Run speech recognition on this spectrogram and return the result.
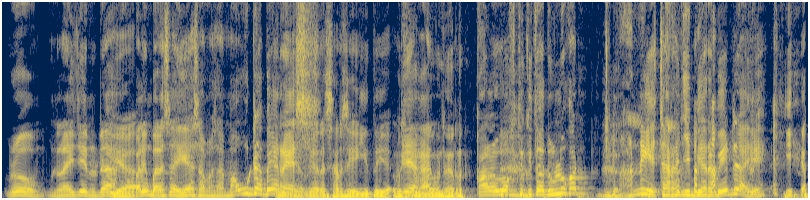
Bro, menilai izin udah. Iya. Paling balas saya sama-sama. Udah beres. Iya, beres harus kayak gitu ya. Iya kan? Bener. Kalau waktu kita dulu kan gimana ya caranya biar beda ya? Iya.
